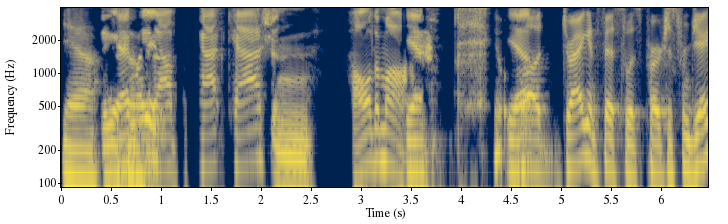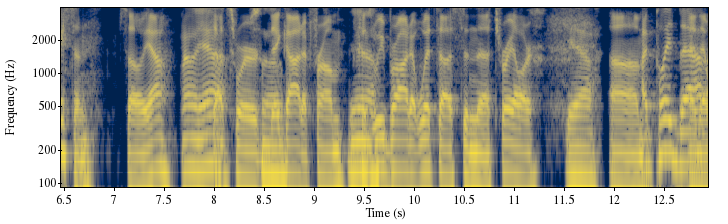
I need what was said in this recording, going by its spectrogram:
Yeah, yeah. They Exactly. laid out the fat cash and hauled them off. Yeah. Yeah. Well, Dragon Fist was purchased from Jason. So yeah, Oh yeah, that's where So, they got it from because Yeah. we brought it with us in the trailer. Yeah, Um, I played that. and then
